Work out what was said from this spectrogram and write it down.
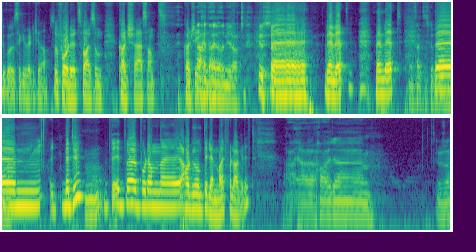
det går sikkert veldig fint an. Så får du et svar som kanskje er sant. Kanskje ikke. Nei, der er det mye rart. eh, hvem vet? Hvem vet? Uh, men du, mm. hvordan, uh, har du noen dilemmaer for laget ditt? Jeg har uh, Skal vi se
